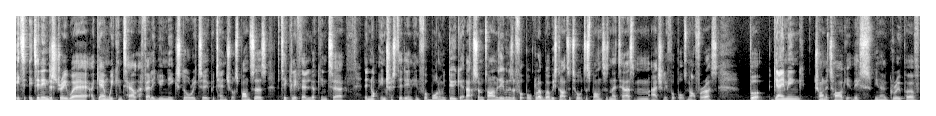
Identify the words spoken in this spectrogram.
it's it's an industry where again we can tell a fairly unique story to potential sponsors, particularly if they're looking to they're not interested in, in football, and we do get that sometimes, even as a football club, where we start to talk to sponsors and they tell us, mm, actually, football's not for us. But gaming, trying to target this you know group of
